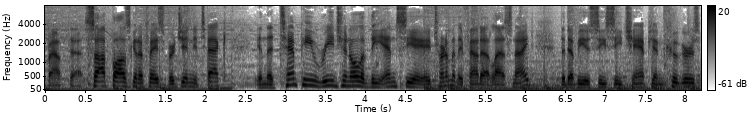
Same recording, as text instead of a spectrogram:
about that. Softball is going to face Virginia Tech in the Tempe Regional of the NCAA tournament. They found out last night the WCC champion Cougars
